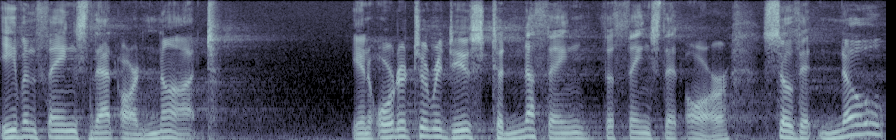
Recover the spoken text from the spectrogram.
even things that are not, in order to reduce to nothing the things that are, so that no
